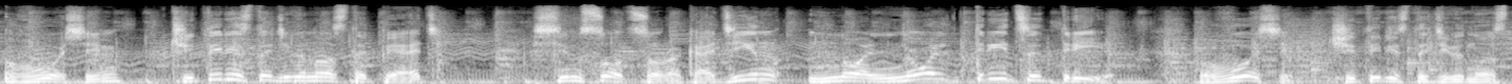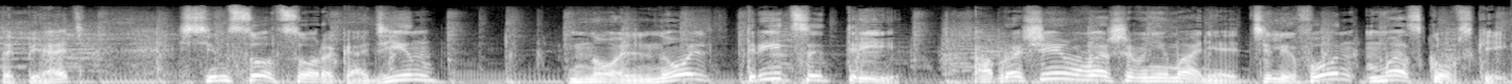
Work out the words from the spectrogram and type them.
8 495 741 0033 8 495 741 0033. Обращаем ваше внимание, телефон московский.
